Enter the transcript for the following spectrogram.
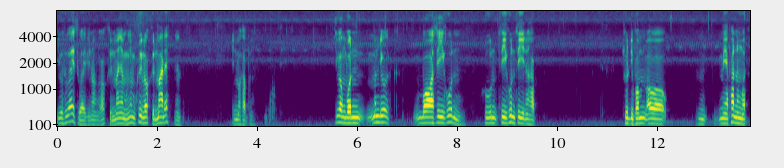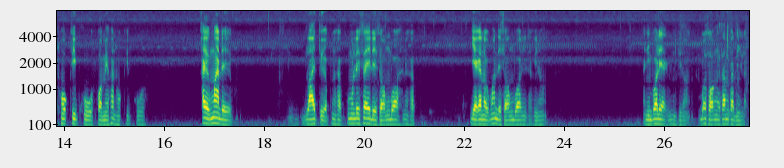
อยู่สวยสวยพี่น้องเขาขึ้นมายำยำขึ้นเขาขึ้นมาเด้เห็นไหมครับอยู่ข้างบนมันอยู่บอสี่คูณคูณสี่คูณสี่นะครับ ชุดที่ผมเอาเมียพันธุ์ทั้งหมดหกสิบคูพอเมียพันหกสิบคูใครออกมาได้ลายเติบนะครับผมเลยใส่ได้สองบอนะครับแยกกันออกมาได้สองบอนี่แหละพี่น้องอันนี้บอแรกนี่พี่น้องบอสองก็ซ้ำกันนี่แหละ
